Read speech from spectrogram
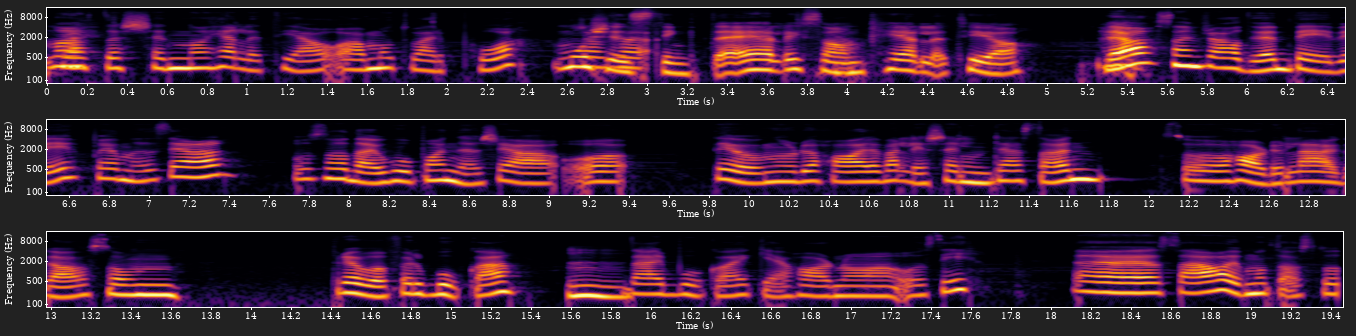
For at det skjedde noe hele tida, og jeg måtte være på. Morsinstinktet er liksom hele tida. Ja, sant, for jeg hadde jo en baby på ene sida, og så hadde jeg jo hun på andre sida. Og det er jo når du har en veldig sjelden tilstand, så har du leger som prøver å følge boka, Mm. der boka ikke har noe å si. Eh, Så jeg har jo måttet stå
